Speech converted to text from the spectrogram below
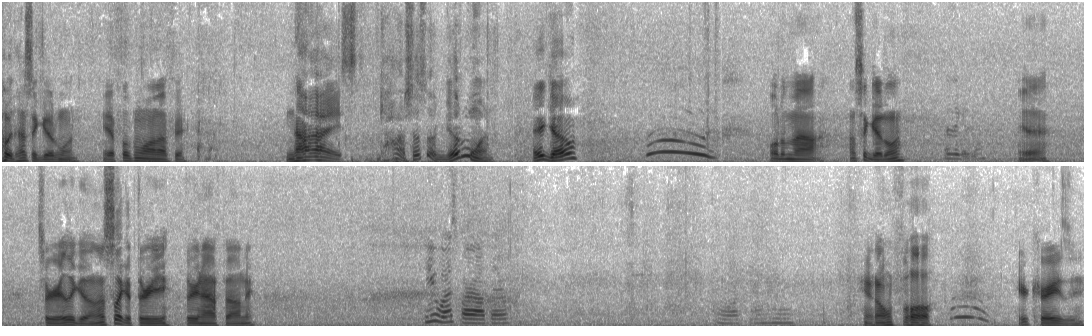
Oh, that's a good one. Yeah, flip him on up here. Nice. Gosh, that's a good one. There you go. Woo! Hold him out. That's a good one. That's a good one. Yeah. It's a really good one. That's like a three, three and a half pounder. He was far out there. Look down here. Yeah, don't fall. You're crazy.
